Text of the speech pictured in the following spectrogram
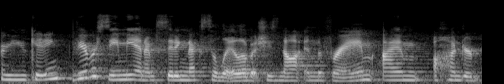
Are you kidding? If you ever see me and I'm sitting next to Layla, but she's not in the frame, I'm 100%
